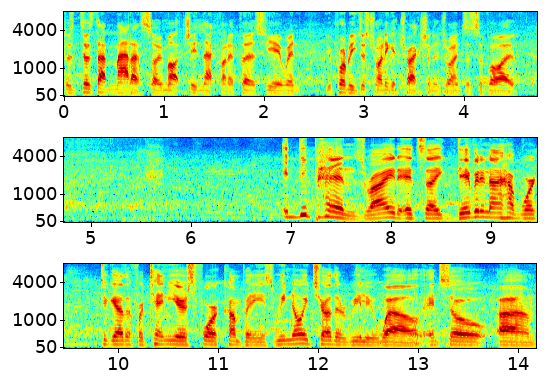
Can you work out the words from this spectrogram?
does, does that matter so much in that kind of first year when you're probably just trying to get traction and trying to survive? It depends, right? It's like David and I have worked together for 10 years for companies. We know each other really well. And so um,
